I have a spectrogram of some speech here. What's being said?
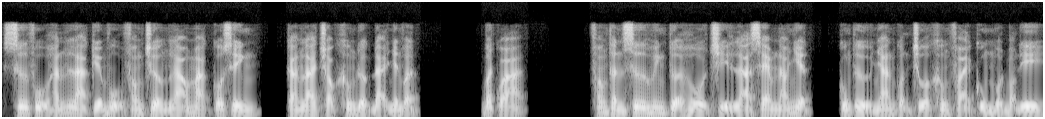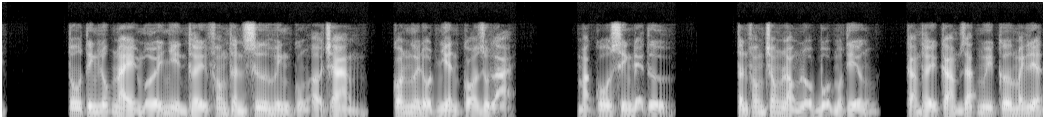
Sư phụ hắn là kiếm vụ phong trưởng lão mạc cô sinh, càng là chọc không được đại nhân vật. Bất quá. Phong thần sư huynh tựa hồ chỉ là xem náo nhiệt, cung tử nhan quận chúa không phải cùng một bọn đi. Tô Tinh lúc này mới nhìn thấy phong thần sư huynh cũng ở tràng, con ngươi đột nhiên co rụt lại. Mặc cô sinh đệ tử. Tần Phong trong lòng lột bột một tiếng, cảm thấy cảm giác nguy cơ mãnh liệt,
